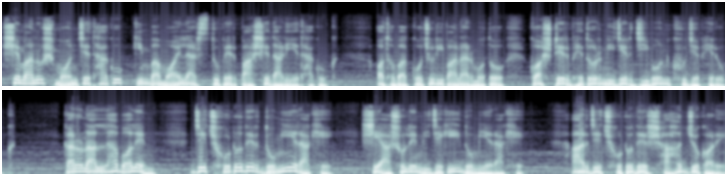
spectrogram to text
সে মানুষ মঞ্চে থাকুক কিংবা ময়লার স্তূপের পাশে দাঁড়িয়ে থাকুক, অথবা কচুরিপানার মতো কষ্টের ভেতর নিজের জীবন খুঁজে ফেরুক। কারণ আল্লাহ বলেন, যে ছোটদের দমিয়ে রাখে, সে আসলে নিজেকেই দমিয়ে রাখে। আর যে ছোটদের সাহায্য করে,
